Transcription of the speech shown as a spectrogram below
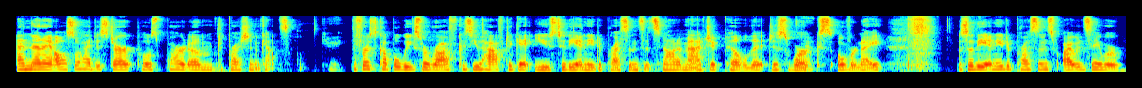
And then I also had to start postpartum depression counseling. Okay. The first couple weeks were rough because you have to get used to the antidepressants. It's not a magic pill that just works overnight. So the antidepressants, I would say, were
